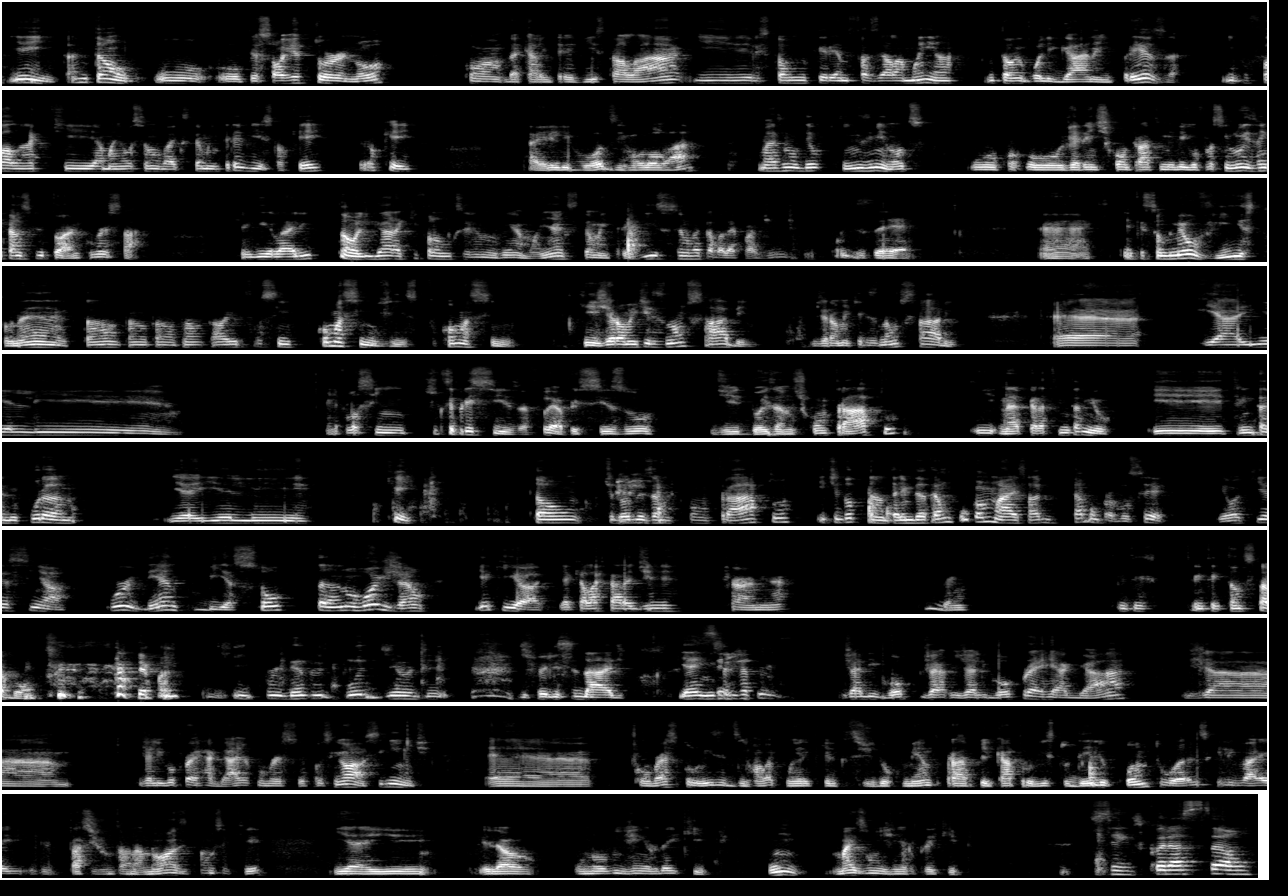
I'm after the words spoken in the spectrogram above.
E aí? Então, o, o pessoal retornou com, daquela entrevista lá e eles estão querendo fazer ela amanhã. Então, eu vou ligar na empresa e vou falar que amanhã você não vai ter uma entrevista, ok? Ok. Aí ele ligou, desenrolou lá, mas não deu 15 minutos. O, o gerente de contrato me ligou falou assim: Luiz, vem cá no escritório conversar. Cheguei lá, ele, então, ligaram aqui falando que você não vem amanhã, que você tem uma entrevista, você não vai trabalhar com a gente. Falei, pois é, é, que tem a questão do meu visto, né, tal, tal, tal, tal, tal. E ele falou assim, como assim visto? Como assim? Que geralmente eles não sabem, geralmente eles não sabem. É, e aí ele, ele falou assim, o que, que você precisa? Eu falei, ah, eu preciso de dois anos de contrato, e na época era 30 mil, e 30 mil por ano. E aí ele, ok, então te dou dois anos de contrato e te dou tanto. Ele me deu até um pouco a mais, sabe? Tá bom para você? Eu aqui assim, ó, por dentro, Bia, soltando o rojão. E aqui, ó, e aquela cara de charme, né? Tudo bem. 30, 30 e tantos tá bom. e por dentro explodindo de, de felicidade. E aí, nisso ele já, já ligou, já, já ligou pro RH, já, já ligou pro RH, já conversou, falou assim, ó, oh, seguinte, é, conversa com o Luiz e desenrola com ele que ele precisa de documento para aplicar para o visto dele o quanto antes que ele vai, ele tá se juntando a nós e tal, não sei o quê. E aí ele é o, o novo engenheiro da equipe. Um, mais um engenheiro para a equipe. Gente, coração.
